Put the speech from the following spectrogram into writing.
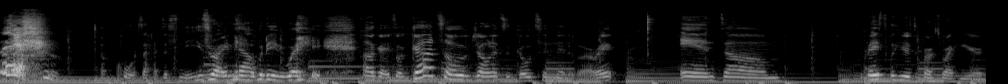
of course, I have to sneeze right now, but anyway. Okay, so God told Jonah to go to Nineveh, right? And um, basically, here's the verse right here.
